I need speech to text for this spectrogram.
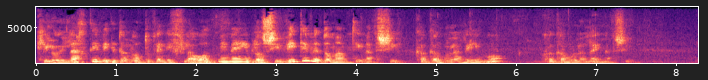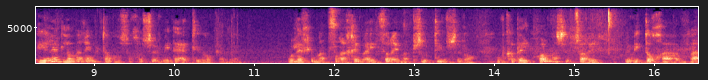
כי לא הילכתי בגדולות ובנפלאות ממני, לא שיוויתי ודוממתי נפשי. כגמול עלי אמו, כגמול עלי נפשי. ילד לא מרים את הראש וחושב מדי התינוק הזה. הוא הולך עם הצרכים והיצרים הפשוטים שלו. הוא מקבל כל מה שצריך, ומתוך אהבה.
